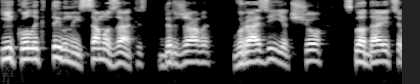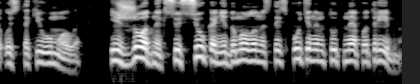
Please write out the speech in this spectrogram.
і колективний самозахист держави в разі, якщо складаються ось такі умови. І жодних сюсюкань і домовленостей з Путіним тут не потрібно.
